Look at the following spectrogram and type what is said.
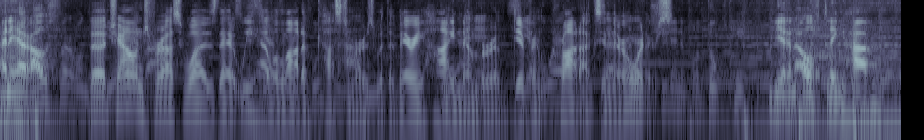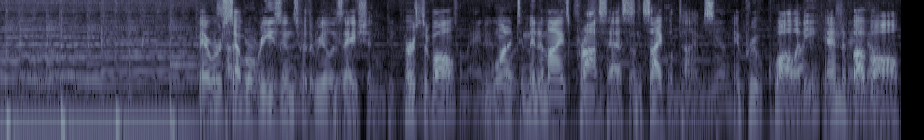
Eine Herausforderung. The challenge for us was that we have a lot of customers with a very high number of different products in their orders. There were several reasons for the realization. First of all, we wanted to minimize process and cycle times, improve quality, and above all,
